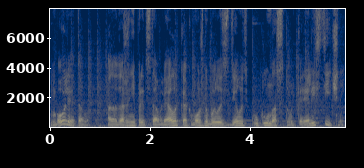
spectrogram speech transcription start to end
Более того, она даже не представляла, как можно было сделать куклу настолько реалистичной.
